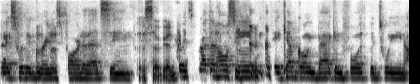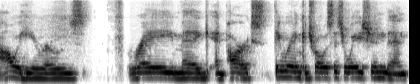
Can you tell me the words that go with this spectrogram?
effects were the greatest part of that scene. That's so good. Because throughout that whole scene, it kept going back and forth between our heroes, Ray, Meg, and Parks. They were in control of the situation. Then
